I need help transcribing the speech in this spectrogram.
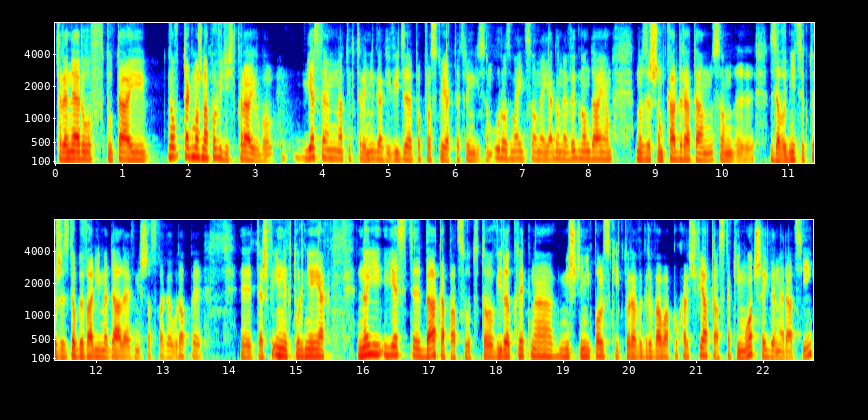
trenerów tutaj no tak można powiedzieć, w kraju, bo jestem na tych treningach i widzę po prostu, jak te treningi są urozmaicone, jak one wyglądają. No zresztą kadra tam są y, zawodnicy, którzy zdobywali medale w Mistrzostwach Europy, y, też w innych turniejach. No i jest Beata Pacut, to wielokrotna mistrzyni Polski, która wygrywała Puchar Świata z takiej młodszej generacji.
